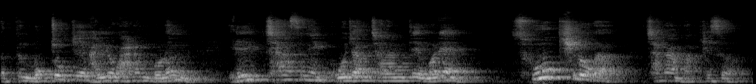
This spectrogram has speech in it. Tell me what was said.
어떤 목적지에 가려고 하는 분은 1차선의 고장 차량 때문에 수 킬로가 차가 막혀서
